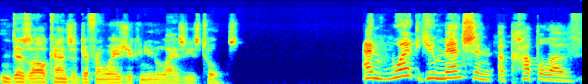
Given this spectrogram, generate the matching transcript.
there's all kinds of different ways you can utilize these tools. And what you mentioned a couple of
